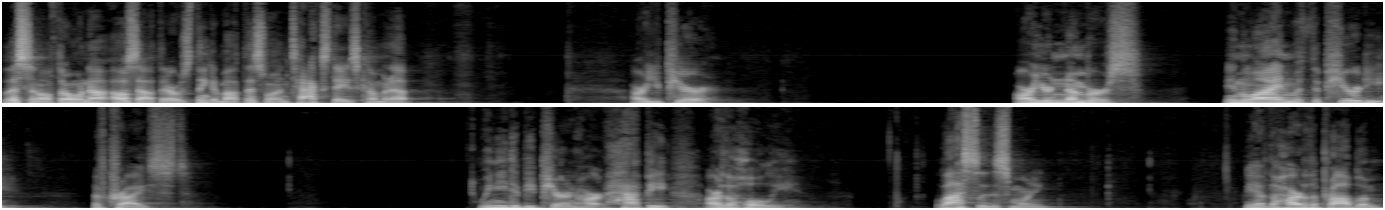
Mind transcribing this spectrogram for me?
Listen, I'll throw one else out there. I was thinking about this one. Tax day is coming up. Are you pure? Are your numbers in line with the purity of Christ? We need to be pure in heart. Happy are the holy. Lastly, this morning, we have the heart of the problem,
